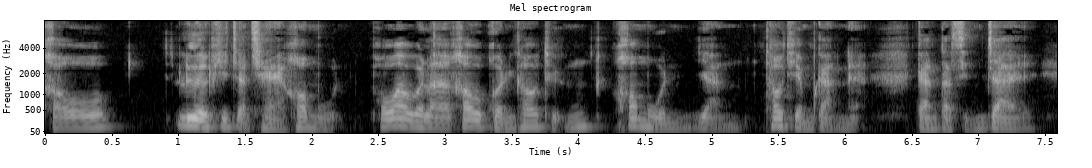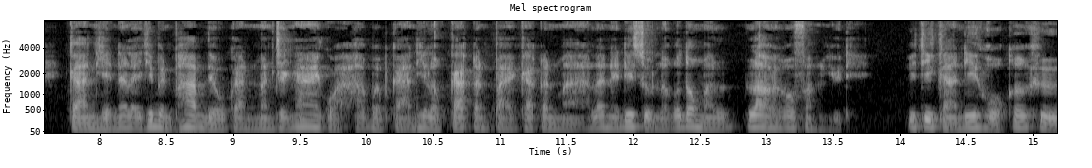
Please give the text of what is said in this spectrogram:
เขาเลือกที่จะแชร์ข้อมูล เพราะว่าเวลาเข้าคนเข้าถึงข้อมูลอย่างเท่าเทียมกันเนี่ยการตัดสินใจการเห็นอะไรที่เป็นภาพเดียวกัน มันจะง่ายกว่าครับแบบการที่เรากักกันไปกักกันมา แล้วในที่สุดเราก็ต้องมาเล่าให้เขาฟังอยู่ดี วิธีการที่ 6 ก็คือ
